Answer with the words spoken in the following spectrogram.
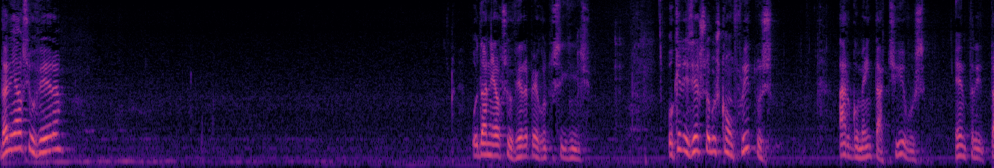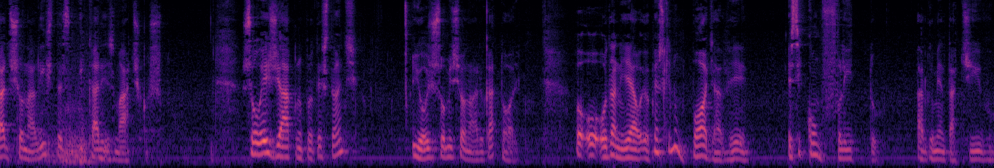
Daniel Silveira. O Daniel Silveira pergunta o seguinte: O que dizer sobre os conflitos argumentativos entre tradicionalistas e carismáticos? Sou ex-diácono protestante e hoje sou missionário católico. O, Daniel, eu penso que não pode haver esse conflito argumentativo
